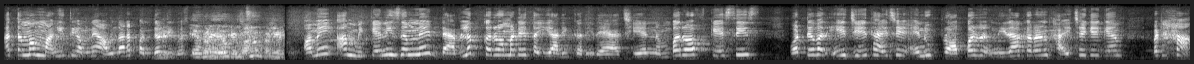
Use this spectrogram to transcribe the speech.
આ તમામ માહિતી અમને આવનારા પંદર દિવસ અમે આ મિકેનિઝમને ડેવલપ કરવા માટે તૈયારી કરી રહ્યા છીએ. નંબર ઓફ કેસીસ વોટ એ જે થાય છે એનું પ્રોપર નિરાકરણ થાય છે કે કેમ? બટ હા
